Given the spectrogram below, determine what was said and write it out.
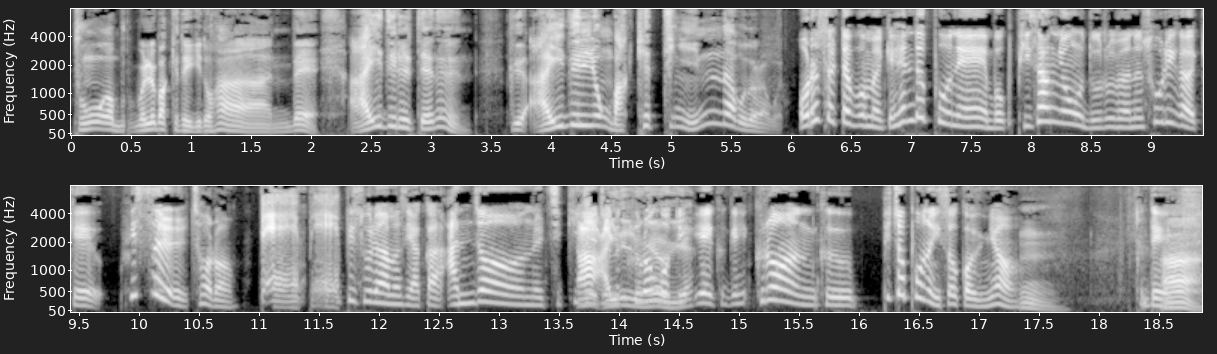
부모가 물려받게 되기도 하는데 아이들일 때는 그 아이들용 마케팅이 있나 보더라고요. 어렸을 때 보면 이렇게 핸드폰에 뭐 비상용으로 누르면은 소리가 이렇게 휘슬처럼 삐삐삐 소리 하면서 약간 안전을 지키게 아, 해주는 그런 것도? 예, 그게 그런 그 피처폰은 있었거든요. 음. 근데 아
